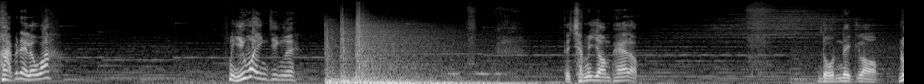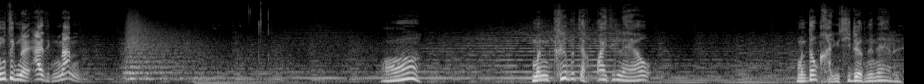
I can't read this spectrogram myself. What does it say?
หายไปไหนแล้ววะหนีไวจริง ๆ เลย แต่ฉันไม่ยอมแพ้หรอก โดนเด็กหลอก รู้ถึงไหนไอ้ายถึงนั่น อ๋อ มันขึ้นมาจากป้ายที่แล้ว มันต้องขายอยู่ที่เดิมแน่ ๆ เลย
